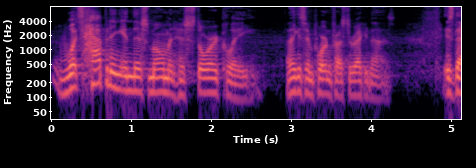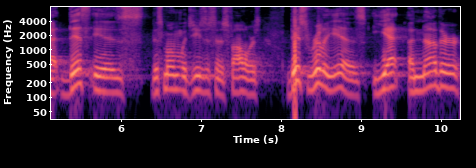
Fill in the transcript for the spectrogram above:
what's happening in this moment historically, I think it's important for us to recognize, is that this is, this moment with Jesus and his followers, this really is yet another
